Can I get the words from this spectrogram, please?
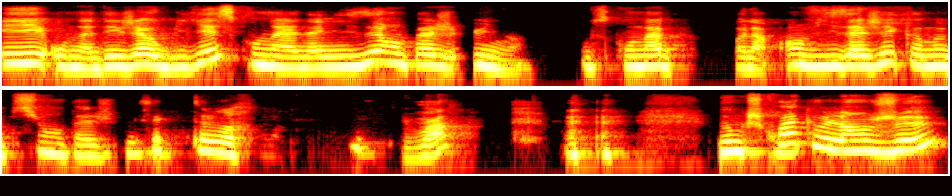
et on a déjà oublié ce qu'on a analysé en page 1 ou ce qu'on a voilà, envisagé comme option en page 1. Exactement. Tu vois? Donc, je crois que l'enjeu,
